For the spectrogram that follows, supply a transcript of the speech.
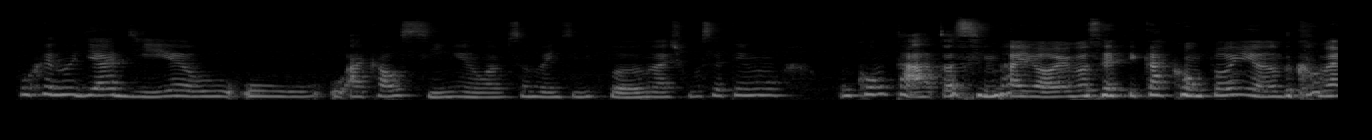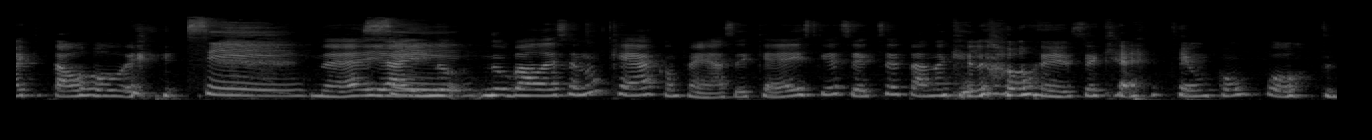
porque no dia a dia o, o, a calcinha, o absorvente de pano, acho que você tem um, um contato assim maior e você fica acompanhando como é que tá o rolê. Sim. né? E sim. aí no, no balé você não quer acompanhar, você quer esquecer que você tá naquele rolê, você quer ter um conforto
